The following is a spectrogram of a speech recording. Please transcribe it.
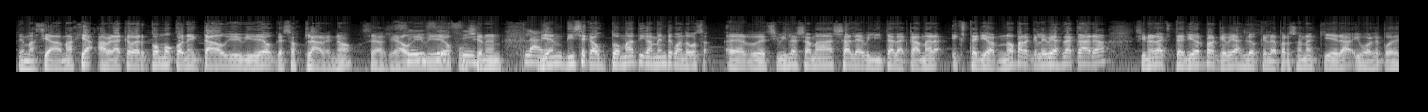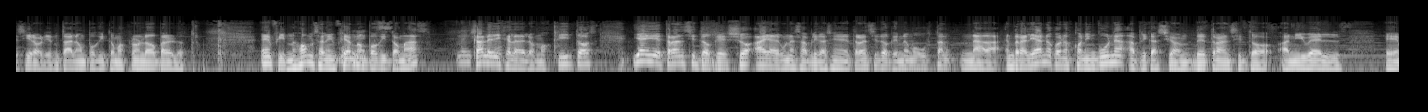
demasiada magia. Habrá que ver cómo conecta audio y video, que eso es clave, ¿no? O sea, que audio Sí, y video sí, sí. funcionen Claro. bien. Dice que automáticamente cuando vos eh, recibís la llamada ya le habilita la cámara exterior, no para que le veas la cara, sino la exterior para que veas lo que la persona quiera y vos le puedes decir orientarla un poquito más para un lado o para el otro. En fin, nos vamos al infierno un poquito más. Ya le dije la de los mosquitos. Y hay de tránsito que yo, hay algunas aplicaciones de tránsito que no me gustan nada. En realidad no conozco ninguna aplicación de tránsito a nivel eh,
